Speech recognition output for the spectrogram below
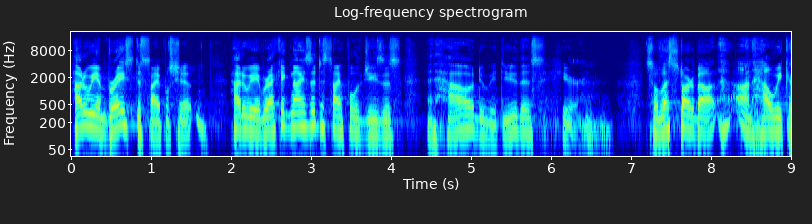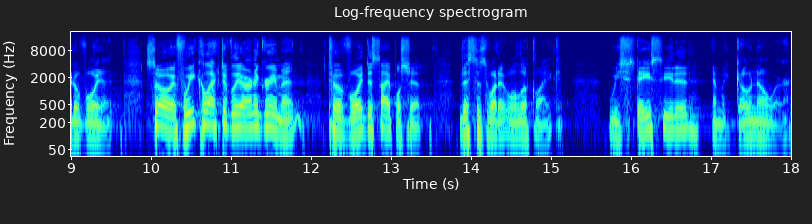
How do we embrace discipleship? How do we recognize a disciple of Jesus? And how do we do this here? So let's start about on how we could avoid it. So if we collectively are in agreement to avoid discipleship, this is what it will look like. We stay seated and we go nowhere.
